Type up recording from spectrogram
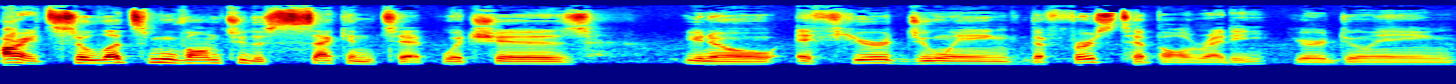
All right, so let's move on to the second tip, which is, you know, if you're doing the first tip already, you're doing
